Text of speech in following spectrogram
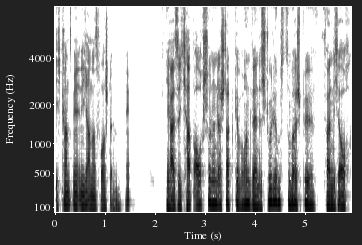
ich kann es mir nicht anders vorstellen. Nee. Ja, also ich habe auch schon in der Stadt gewohnt, während des Studiums zum Beispiel. Fand ich auch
